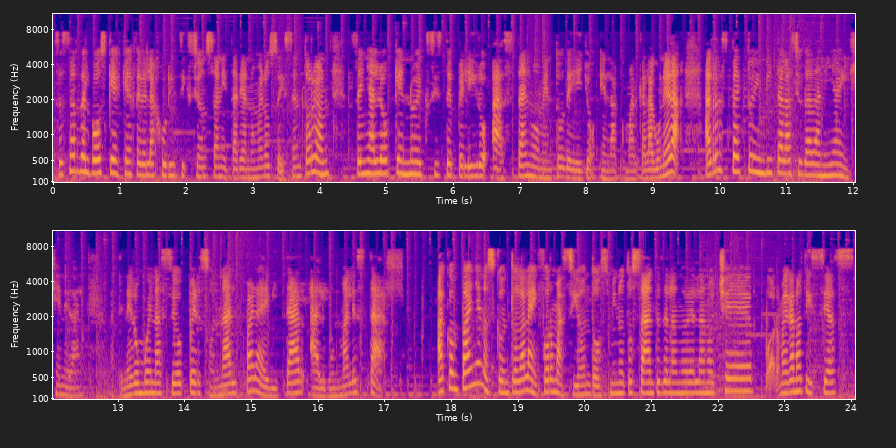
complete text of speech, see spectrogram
César del Bosque, jefe de la jurisdicción sanitaria número 6 en Torreón, señaló que no existe peligro hasta el momento de ello en la comarca lagunera. Al respecto, invita a la ciudadanía en general a tener un buen aseo personal para evitar algún malestar. Acompáñanos con toda la información dos minutos antes de las 9 de la noche por Mega Noticias.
